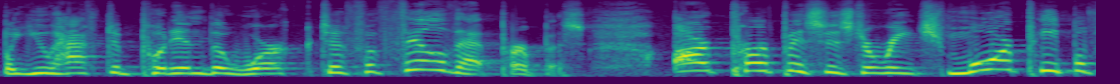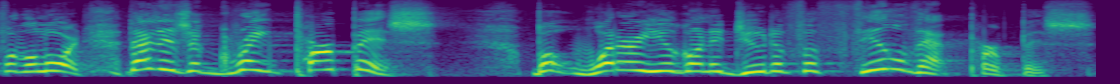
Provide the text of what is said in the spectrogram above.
but you have to put in the work to fulfill that purpose. Our purpose is to reach more people for the Lord. That is a great purpose. But what are you going to do to fulfill that purpose?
